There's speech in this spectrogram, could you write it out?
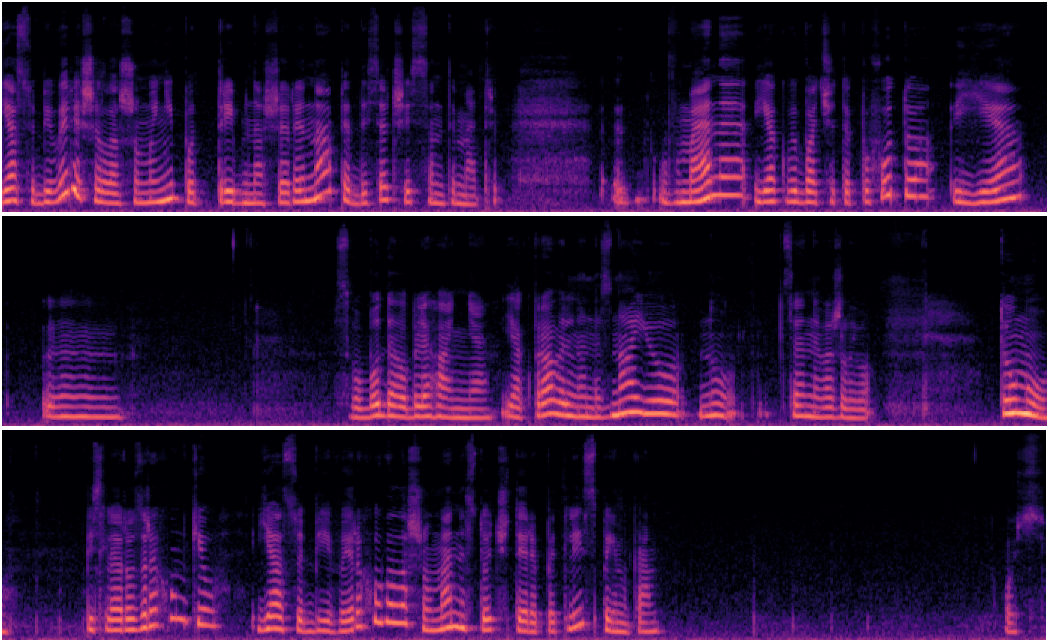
я собі вирішила, що мені потрібна ширина 56 см. В мене, як ви бачите по фото, є е, свобода облягання. Як правильно, не знаю, ну, це не важливо. Тому після розрахунків я собі вирахувала, що в мене 104 петлі спинка. Ось.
